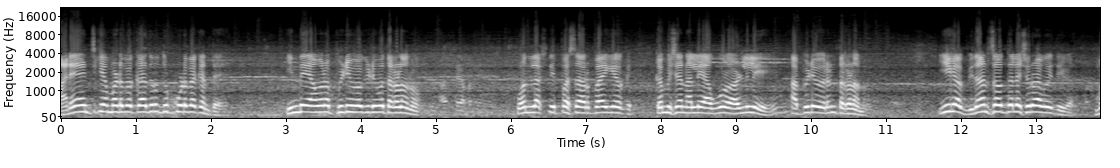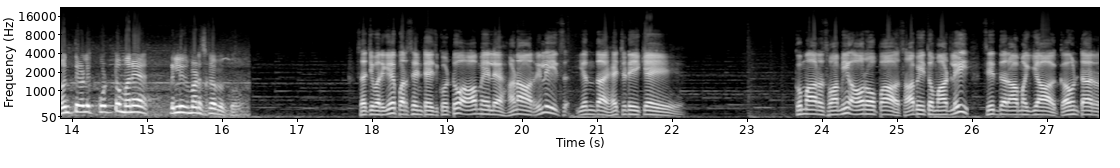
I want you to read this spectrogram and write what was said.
ಮನೆ ಹಂಚಿಕೆ ಮಾಡಬೇಕಾದ್ರೂ ದುಡ್ಡು ಕೊಡಬೇಕಂತೆ. ಹಿಂದೆ ಯಾವನೋ ಪಿ ಡಿ ಒ ಗಿಡಿಒ ತಗೊಳ್ಳೋನು. ಒಂದು ಲಕ್ಷದ ಇಪ್ಪತ್ತು ಸಾವಿರ ರೂಪಾಯಿಗೆ ಕಮಿಷನ್ ಅಲ್ಲಿ ಆ ಆ ಪಿ ಡಿ ಒರನ್ನು ತಗೊಳ್ಳೋನು. ಈಗ ವಿಧಾನಸೌಧದಲ್ಲೇ ಶುರು ಆಗೋಯ್ತು ಈಗ. ಮಂತ್ರಿಗಳಿಗೆ ಕೊಟ್ಟು ಮನೆ ರಿಲೀಸ್ ಮಾಡಿಸ್ಕೋಬೇಕು. ಸಚಿವರಿಗೆ ಪರ್ಸೆಂಟೇಜ್ ಕೊಟ್ಟು ಆಮೇಲೆ ಹಣ ರಿಲೀಸ್ ಎಂದ ಎಚ್ ಡಿ ಕೆ. ಕುಮಾರಸ್ವಾಮಿ ಆರೋಪ ಸಾಬೀತು ಮಾಡಲಿ ಸಿದ್ದರಾಮಯ್ಯ ಕೌಂಟರ್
